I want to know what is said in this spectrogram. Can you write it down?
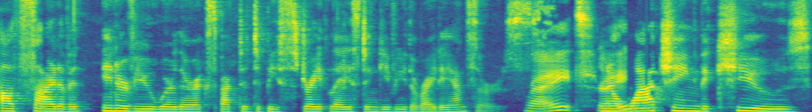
outside of an interview where they're expected to be straight laced and give you the right answers. Right. You know, watching the cues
